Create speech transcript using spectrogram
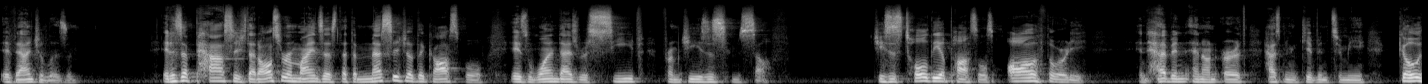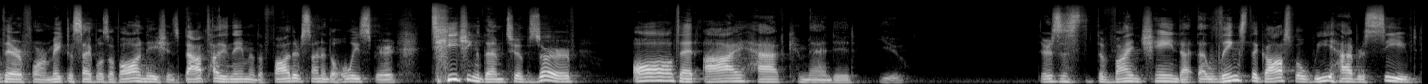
evangelism. It is a passage that also reminds us that the message of the gospel is one that is received from Jesus himself. Jesus told the apostles, All authority in heaven and on earth has been given to me. Go therefore and make disciples of all nations, baptizing in the name of the Father, Son, and the Holy Spirit, teaching them to observe all that I have commanded you. There's this divine chain that, that links the gospel we have received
